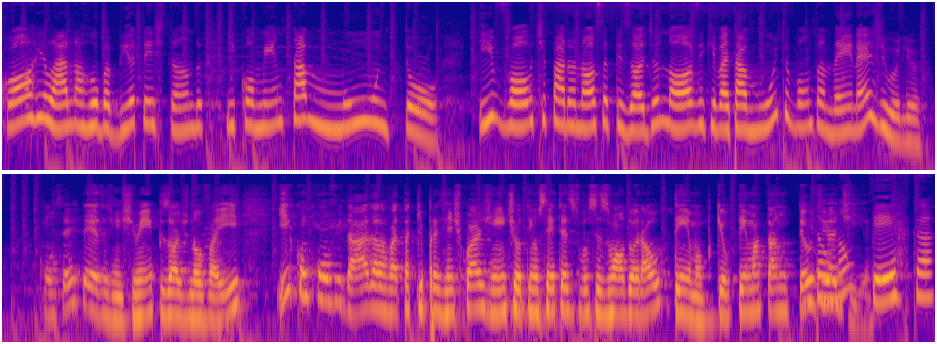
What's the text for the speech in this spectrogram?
corre lá no arroba biotestando e comenta muito. E volte para o nosso episódio 9, que vai estar tá muito bom também, né, Júlio? Com certeza, gente. Vem episódio novo aí. E com convidada, ela vai estar tá aqui presente com a gente. Eu tenho certeza que vocês vão adorar o tema, porque o tema tá no teu então, dia a dia. Não perca.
